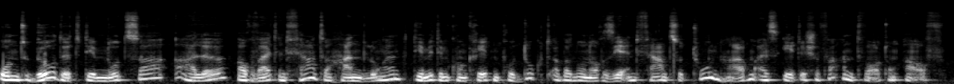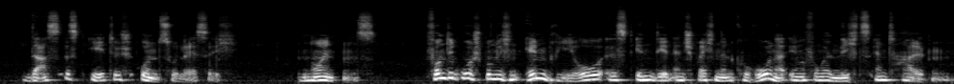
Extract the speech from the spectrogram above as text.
und bürdet dem Nutzer alle, auch weit entfernte Handlungen, die mit dem konkreten Produkt aber nur noch sehr entfernt zu tun haben, als ethische Verantwortung auf. Das ist ethisch unzulässig. Neuntens. Von dem ursprünglichen Embryo ist in den entsprechenden Corona-Impfungen nichts enthalten.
